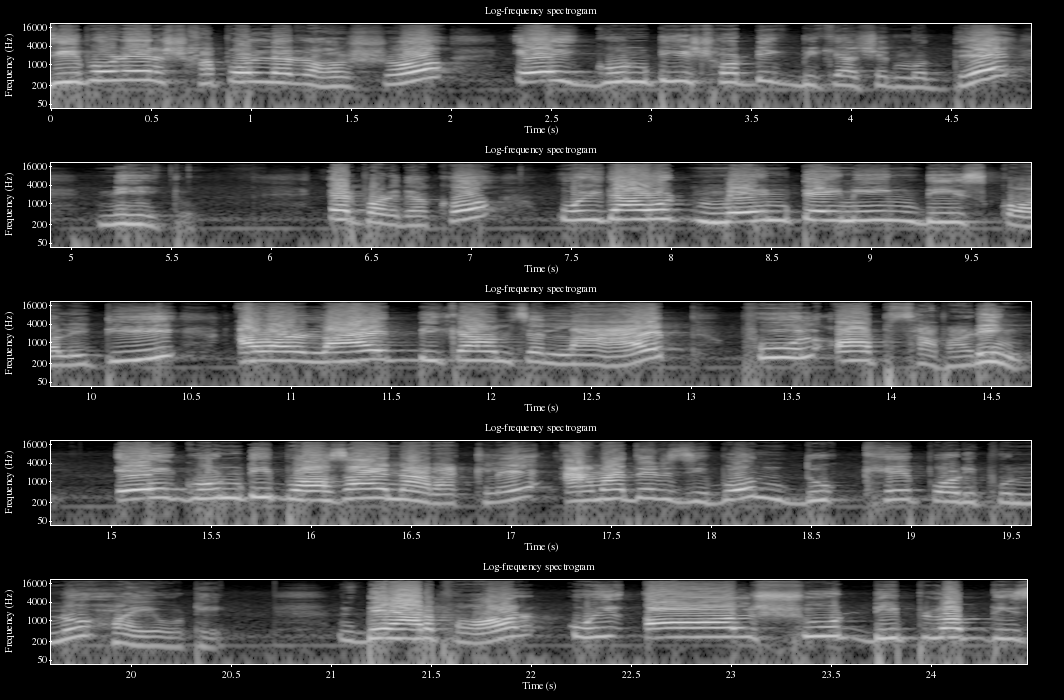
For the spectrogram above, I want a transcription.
জীবনের সাফল্যের রহস্য এই গুণটি সঠিক বিকাশের মধ্যে নিহিত। এরপরে দেখো without maintaining this quality our life becomes a life full of suffering এই গুণটি বজায় না রাখলে আমাদের জীবন দুঃখে পরিপূর্ণ হয়ে ওঠে। Therefore we all should develop this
